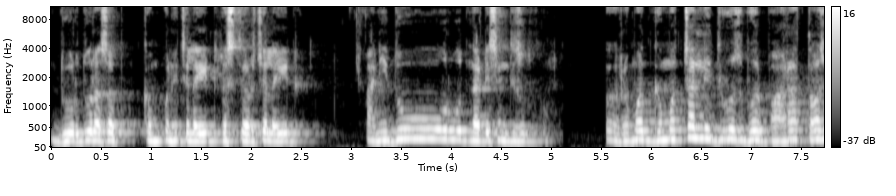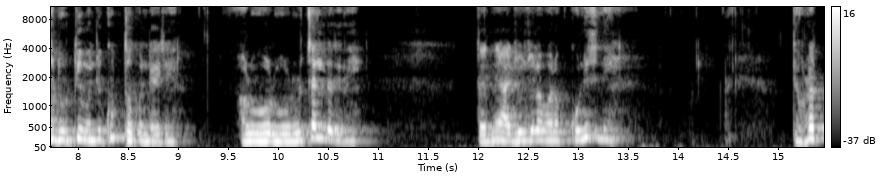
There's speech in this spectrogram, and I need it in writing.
दूर दूर असं कंपनीचे लाइट रस्त्यावरचे लाइट आणि दूर उदनाटेशन दिसत होतो. रमत गमत चालली दिवसभर बारा तास ड्युटी म्हणजे खूप थकून द्यायचे. हळूहळू हळूहळू चालले होते ते. त्यांनी आजूबाजूला मला कोणीच नाही. तेवढ्यात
